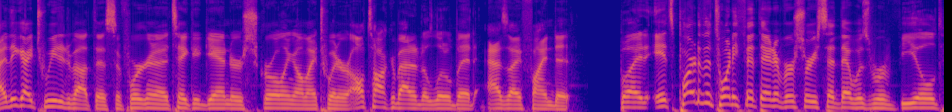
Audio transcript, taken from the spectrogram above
I think I tweeted about this. If we're going to take a gander scrolling on my Twitter, I'll talk about it a little bit as I find it. But it's part of the 25th anniversary set that was revealed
